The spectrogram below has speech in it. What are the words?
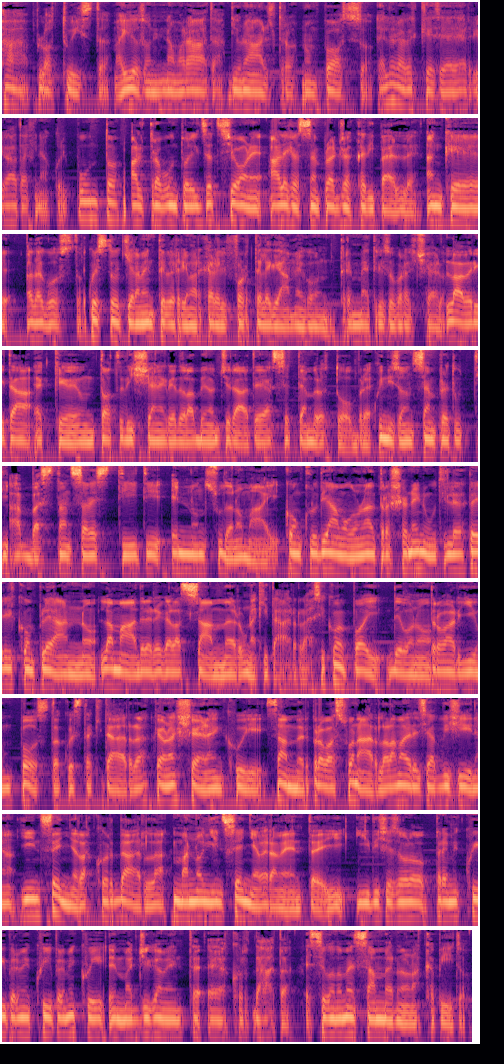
ah, plot twist, ma io sono innamorata di un altro, non posso. E allora perché sei arrivata fino a quel punto? Altra puntualizzazione, Ale c'ha sempre la giacca di pelle, anche ad agosto. Questo chiaramente per rimarcare il forte legame con tre metri sopra il cielo. La verità è che un tot di scene credo l'abbiano girate a settembre-ottobre, quindi sono sempre tutti abbastanza vestiti e non sudano mai. Concludiamo con un'altra scena inutile. Per il compleanno la madre regala a Summer una chitarra. Siccome poi devono trovare dargli un posto a questa chitarra, che è una scena in cui Summer prova a suonarla, la madre si avvicina, gli insegna ad accordarla, ma non gli insegna veramente, gli, gli dice solo premi qui, premi qui, premi qui e magicamente è accordata. E secondo me Summer non ha capito.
